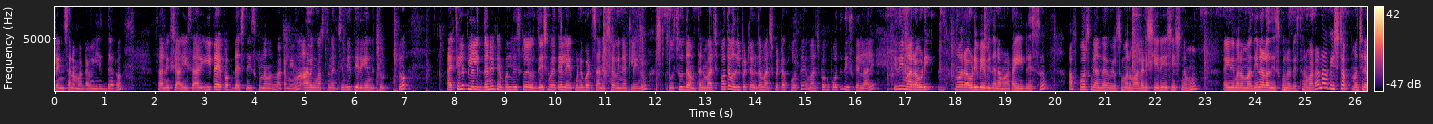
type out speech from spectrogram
ఫ్రెండ్స్ అనమాట వీళ్ళిద్దరు. సనీక్ష ఈసారి ఈ టైప్ ఆఫ్ డ్రెస్ తీసుకున్నాం అనమాట మేము. ఆమెకు మస్తు నచ్చింది తిరిగింది చుట్టూ. యాక్చువల్లీ పిల్లలు ఇద్దరిని టెంపుల్ తీసుకెళ్ళే ఉద్దేశం అయితే లేకుండా బట్ సమీక్ష వినట్లేదు. సో చూద్దాం. తను మర్చిపోతే వదిలిపెట్టి వెళ్దాం మర్చిపెట్టకపోతే మర్చిపోకపోతే తీసుకెళ్ళాలి. ఇది మా రౌడీ మా రౌడీ బేబీది అనమాట ఈ డ్రెస్ అఫ్ కోర్స్ మీ అందరికీ తెలుసు మనం ఆల్రెడీ షేర్ చేసేసినాము. ఇది మనం మదీనాలో తీసుకున్న డ్రెస్ అనమాట నాకు ఇష్టం. మా చిన్న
